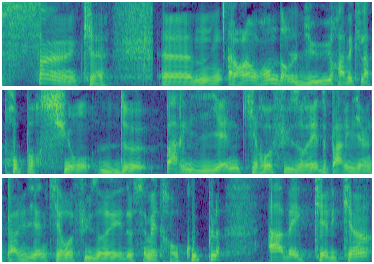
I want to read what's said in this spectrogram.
5. Euh, alors là, on rentre dans le dur avec la proportion de parisiennes qui refuseraient, de parisiens et de parisiennes qui refuseraient de se mettre en couple avec quelqu'un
